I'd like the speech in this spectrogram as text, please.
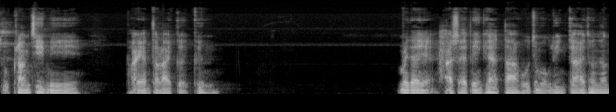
ทุกครั้งที่มีภัยอันตรายเกิดขึ้น ไม่ได้อาศัยเพียงแค่ตาหูจมูกลิ้นกายเท่านั้น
